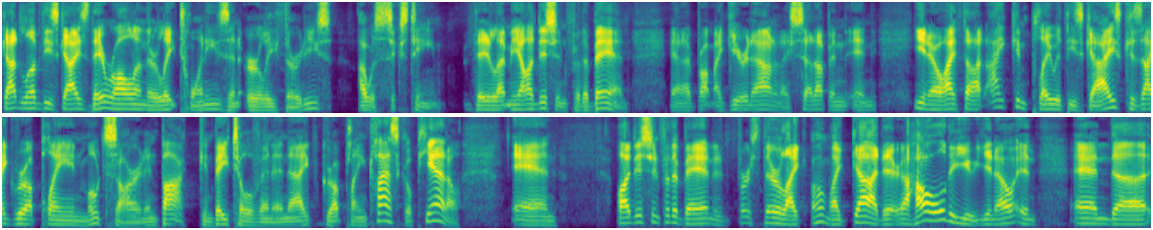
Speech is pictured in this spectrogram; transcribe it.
God love these guys. They were all in their late 20s and early 30s. I was 16 they let me audition for the band. And i brought my gear down and i set up and and you know i thought i can play with these guys because i grew up playing mozart and bach and beethoven and i grew up playing classical piano. And auditioned for the band and first they're like oh my god how old are you? You know and and uh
